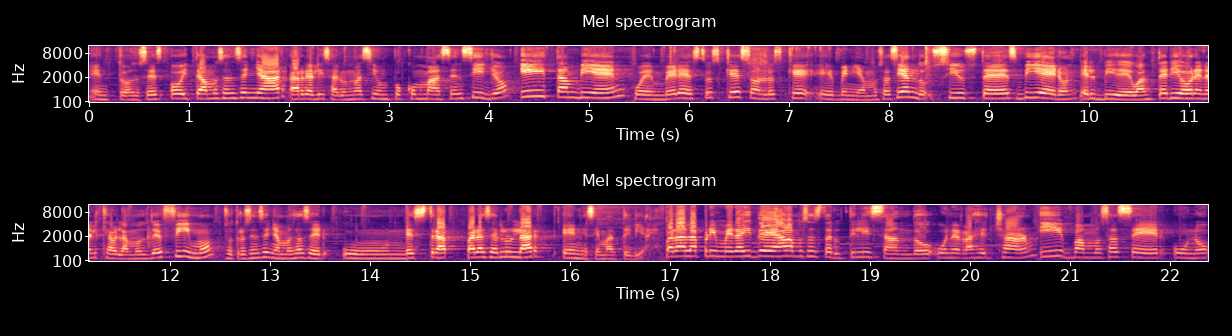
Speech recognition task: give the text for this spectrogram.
Entonces hoy te vamos a enseñar a realizar uno así un poco más sencillo. Y también pueden ver estos que son los que eh, veníamos haciendo. Si ustedes vieron el video anterior en el que hablamos de Fimo nosotros enseñamos a hacer un strap para celular en ese material. Para la primera idea vamos a estar utilizando un herraje charm y vamos a hacer uno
